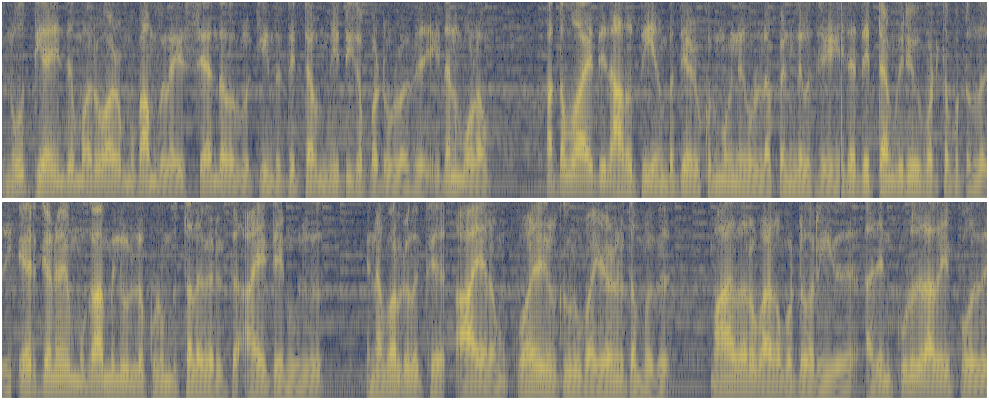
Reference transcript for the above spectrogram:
நூற்றி ஐந்து மறுவாழ் முகாம்களை சேர்ந்தவர்களுக்கு இந்த திட்டம் நீட்டிக்கப்பட்டுள்ளது. இதன் மூலம் பத்தொன்பதாயிரத்தி நானூற்றி எண்பத்தி ஏழு குடும்பங்களில் உள்ள பெண்களுக்கு இந்த திட்டம் விரிவுபடுத்தப்பட்டுள்ளது. ஏற்கனவே முகாமில் உள்ள குடும்பத் தலைவருக்கு ஆயிரத்தி ஐநூறு நபர்களுக்கு ஆயிரம் குழந்தைகளுக்கு ரூபாய் எழுநூற்றம்பது மாதந்தோறும் வழங்கப்பட்டு வருகிறது. அதன் கூடுதலாக இப்போது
